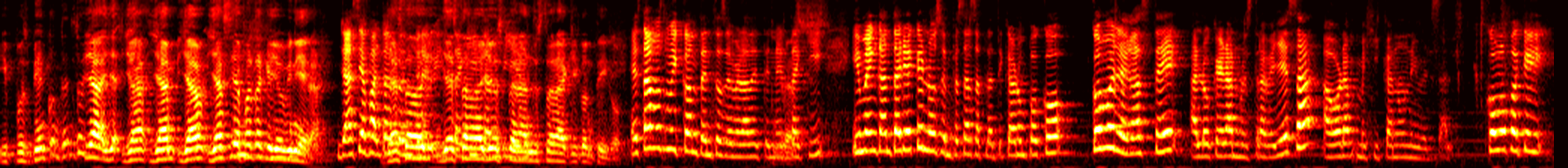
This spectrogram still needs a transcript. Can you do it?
Y pues bien contento, ya, ya, ya, ya, ya, ya hacía falta que yo viniera. Ya hacía falta ya tu estaba, entrevista Ya estaba aquí yo también. esperando estar aquí contigo. Estamos muy contentos de verdad de tenerte Gracias. aquí y me encantaría que nos empezaras a platicar un poco cómo llegaste a lo que era nuestra belleza, ahora Mexicana Universal. ¿Cómo fue que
